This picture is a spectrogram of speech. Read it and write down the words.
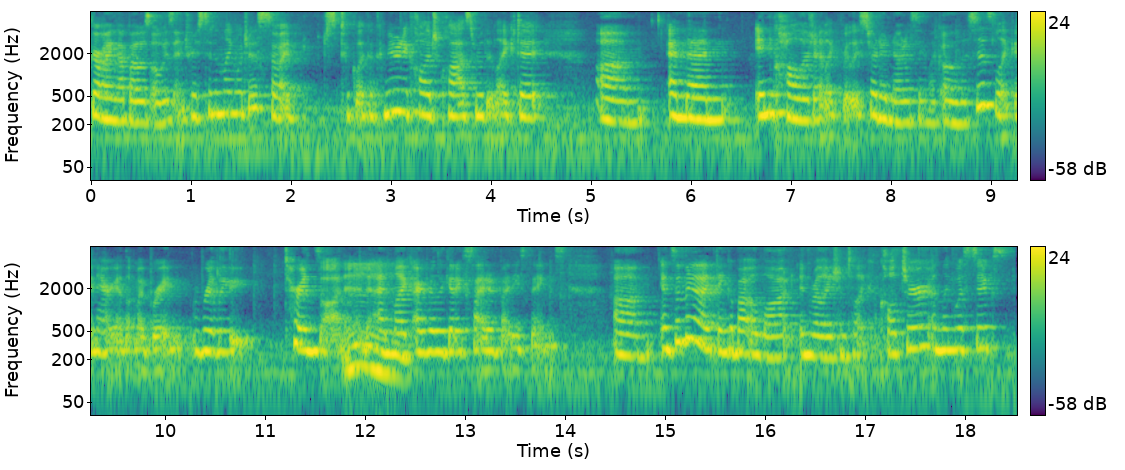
growing up, I was always interested in languages, so I just took like a community college class, really liked it. Um, and then in college, I like really started noticing like, oh, this is like an area that my brain really turns on in, and like I really get excited by these things. Um, and something that I think about a lot in relation to like culture and linguistics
